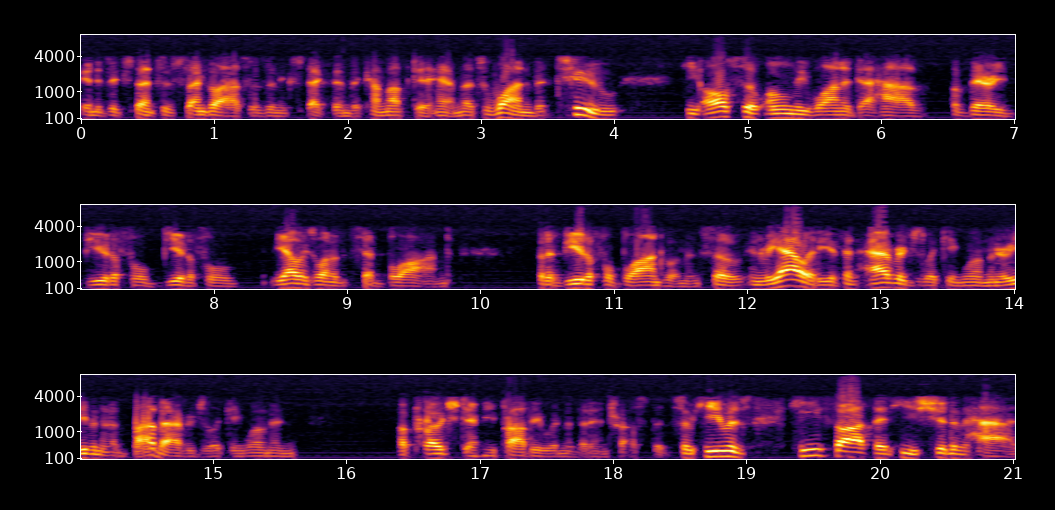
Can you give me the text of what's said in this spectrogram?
in his expensive sunglasses and expect them to come up to him. That's one. But two, he also only wanted to have a very beautiful, beautiful. He always wanted to said blonde, but a beautiful blonde woman. So in reality, if an average-looking woman or even an above-average-looking woman approached him, he probably wouldn't have been interested. So he was. He thought that he should have had,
